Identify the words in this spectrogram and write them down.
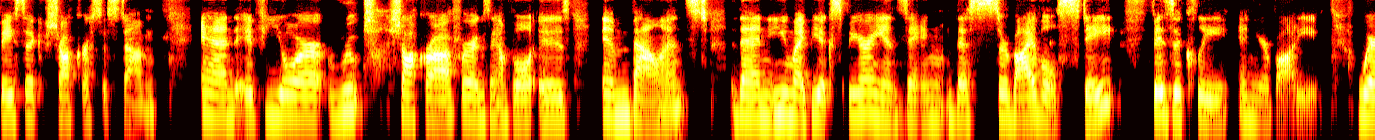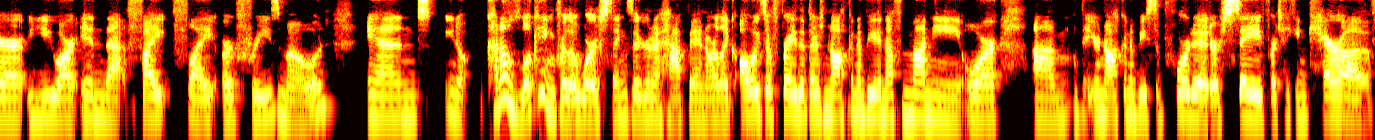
basic chakra system. And if your root chakra, for example, is imbalanced, then you might be experiencing this survival state physically in your body where you are in that fight, flight, or freeze mode and, you know, kind of looking for the worst things that are going to happen or like always afraid that there's not going to be enough money or um, that you're not going to be supported or safe or taken care of.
